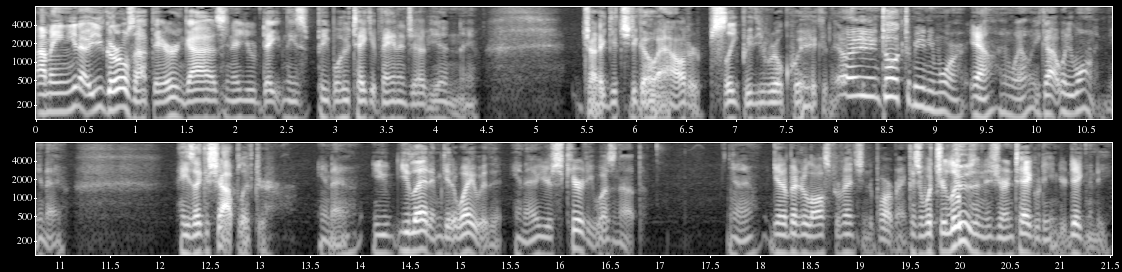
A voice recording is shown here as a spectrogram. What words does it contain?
I mean, you know, you girls out there and guys, you know, you're dating these people who take advantage of you and they try to get you to go out or sleep with you real quick. And oh, he didn't talk to me anymore. Yeah, well, he got what he wanted. You know, he's like a shoplifter. You know, you you let him get away with it. You know, your security wasn't up. You know, get a better loss prevention department because what you're losing is your integrity and your dignity.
